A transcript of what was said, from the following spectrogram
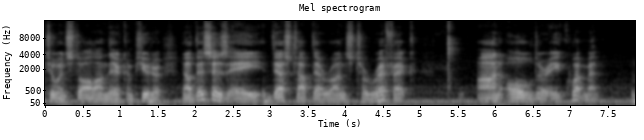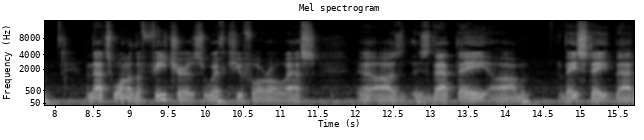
to install on their computer. Now, this is a desktop that runs terrific on older equipment. And that's one of the features with Q4OS uh, is that they um, they state that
